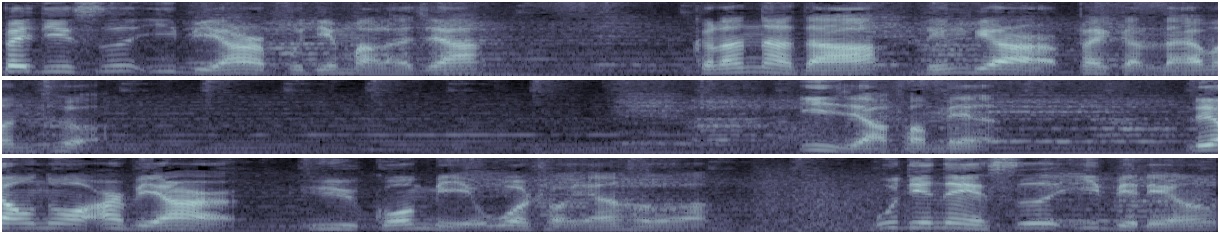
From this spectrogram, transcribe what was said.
贝蒂斯一比二不敌马拉加，格兰纳达零比二败给莱万特。意甲方面，利奥诺二比二与国米握手言和。乌迪内斯一比零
